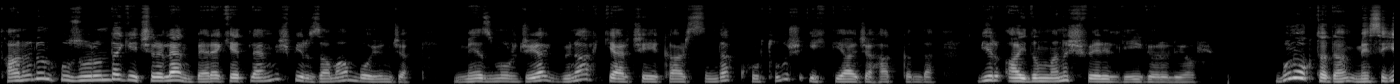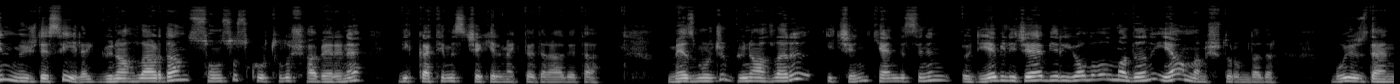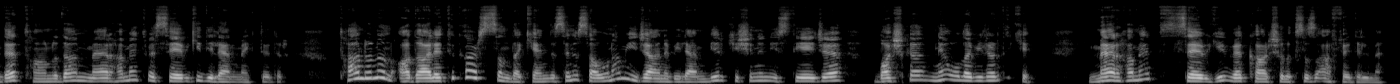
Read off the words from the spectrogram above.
Tanrı'nın huzurunda geçirilen bereketlenmiş bir zaman boyunca mezmurcuya günah gerçeği karşısında kurtuluş ihtiyacı hakkında bir aydınlanış verildiği görülüyor. Bu noktada Mesih'in müjdesiyle günahlardan sonsuz kurtuluş haberine dikkatimiz çekilmektedir adeta mezmurcu günahları için kendisinin ödeyebileceği bir yol olmadığını iyi anlamış durumdadır. Bu yüzden de Tanrı'dan merhamet ve sevgi dilenmektedir. Tanrı'nın adaleti karşısında kendisini savunamayacağını bilen bir kişinin isteyeceği başka ne olabilirdi ki? Merhamet, sevgi ve karşılıksız affedilme.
